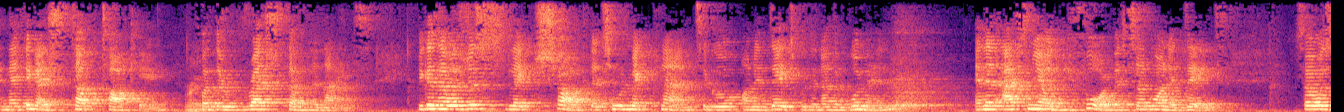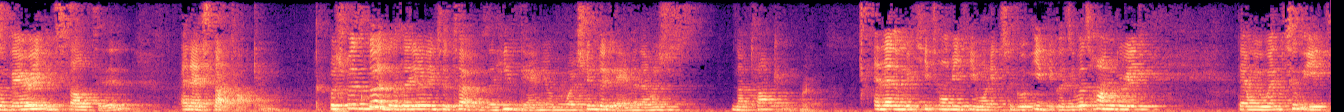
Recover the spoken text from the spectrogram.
And I think I stopped talking Right. for the rest of the night because I was just like shocked that he would make plan to go on a date with another woman and then ask me out before but still go on a date. So I was very insulted and I stopped talking. Which was good because I didn't need to talk. It was a heat game, you were watching the game and I was just not talking. Right. And then he told me he wanted to go eat because he was hungry. Then we went to eat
